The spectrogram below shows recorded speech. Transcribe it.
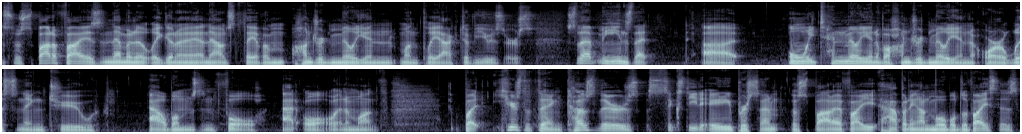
So Spotify is inevitably going to announce that they have a hundred million monthly active users. So that means that uh, only 10 million of 100 million are listening to albums in full at all in a month. But here's the thing because there's 60 to 80% of Spotify happening on mobile devices,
